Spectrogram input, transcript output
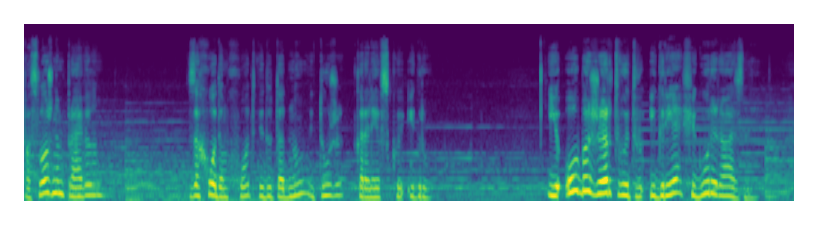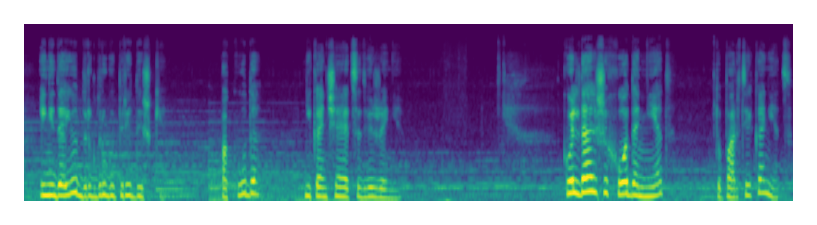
по сложным правилам за ходом ход ведут одну и ту же королевскую игру. И оба жертвуют в игре фигуры разные и не дают друг другу передышки, покуда не кончается движение. Коль дальше хода нет, то партии конец.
